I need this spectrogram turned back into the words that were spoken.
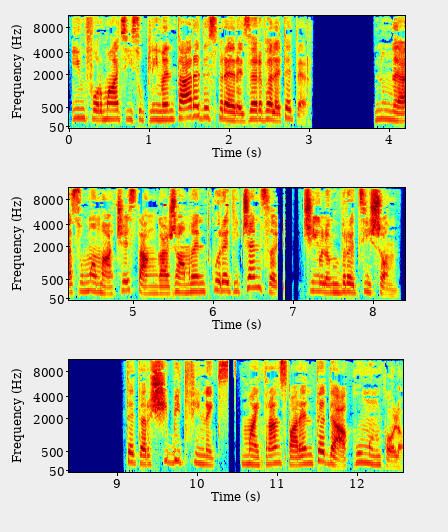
informații suplimentare despre rezervele Tether. Nu ne asumăm acest angajament cu reticență, ci îl îmbrățișăm. Tether și Bitfinex, mai transparente de acum încolo.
